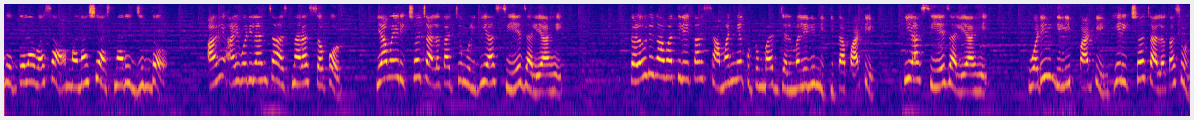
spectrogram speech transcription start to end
घेतलेला वसा मनाशी असणारी जिद्द आणि आई वडिलांचा असणारा सपोर्ट यामुळे रिक्षा चालकाची मुलगी आज सीए झाली आहे. तळवली गावातील एका सामान्य कुटुंबात जन्मलेली निकिता पाटील ही आज सीए झाली आहे. वडील दिलीप पाटील हे रिक्षा चालक असून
